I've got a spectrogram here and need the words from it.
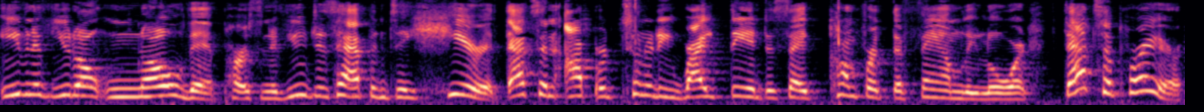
even if you don't know that person, if you just happen to hear it, that's an opportunity right then to say, Comfort the family, Lord. That's a prayer.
